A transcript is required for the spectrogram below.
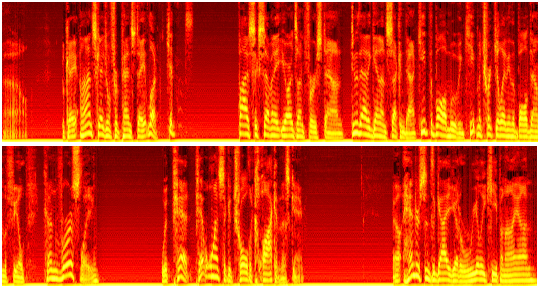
Uh, okay, on schedule for Penn State. Look, get five, six, seven, eight yards on first down. Do that again on second down. Keep the ball moving. Keep matriculating the ball down the field. Conversely, with Pitt, Pitt wants to control the clock in this game. Now, Henderson's the guy you got to really keep an eye on.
